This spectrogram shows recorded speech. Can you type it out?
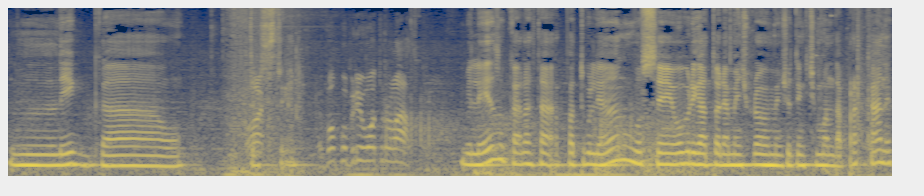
Legal. Estranho. Eu vou cobrir o outro lado. Beleza, o cara tá patrulhando. Você obrigatoriamente, provavelmente, eu tenho que te mandar pra cá, né?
